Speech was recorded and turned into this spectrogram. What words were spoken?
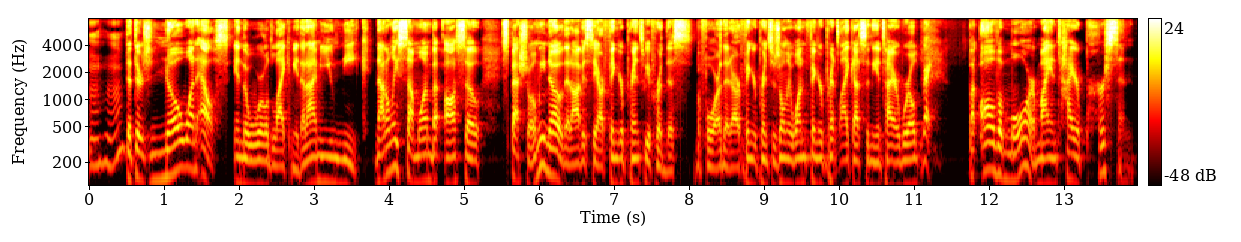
mm-hmm. that there's no one else in the world like me, that I'm unique. Not only someone, but also special. And we know that obviously our fingerprints, we've heard this before, that our fingerprints, there's only one fingerprint like us in the entire world. Right. But all the more, my entire person,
